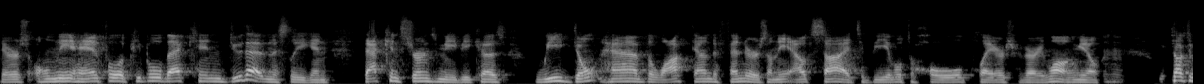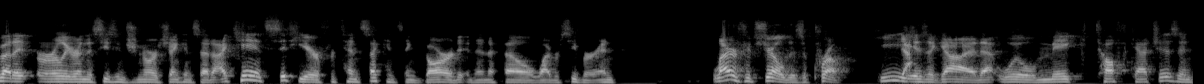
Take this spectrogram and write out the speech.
There's only a handful of people that can do that in this league, and that concerns me because we don't have the lockdown defenders on the outside to be able to hold players for very long. You know, mm-hmm. we talked about it earlier in the season. Janoris Jenkins said, I can't sit here for 10 seconds and guard an NFL wide receiver. And Larry Fitzgerald is a pro. He yeah. is a guy that will make tough catches. And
